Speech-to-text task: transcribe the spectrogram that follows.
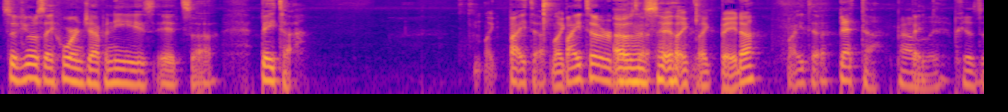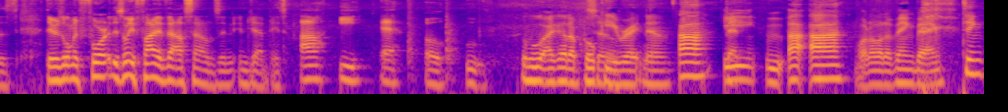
so if you want to say whore in Japanese, it's uh, beta. Like Baita. Like- Baita or I was gonna say, like like beta. Baita. Beta probably because it's, there's only four. There's only five vowel sounds in, in Japanese. A i e o u. Ooh, I got a boki So- right now. Ah e ooh ah ah. What what a bang bang. Ting.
